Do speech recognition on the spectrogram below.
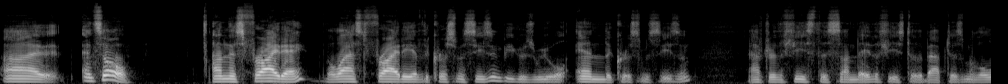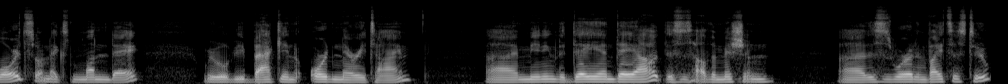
Uh, and so, on this Friday, the last Friday of the Christmas season, because we will end the Christmas season after the feast this Sunday, the feast of the baptism of the Lord. So, next Monday, we will be back in ordinary time, uh, meaning the day in, day out. This is how the mission, uh, this is where it invites us to.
